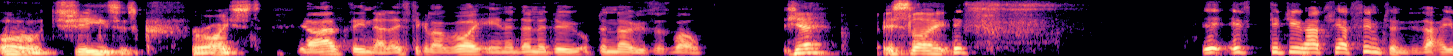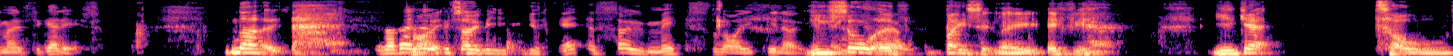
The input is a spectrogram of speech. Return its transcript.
oh Jesus Christ, yeah, I've seen that. They stick it like right in, and then they do up the nose as well. yeah, it's like. Did- I- Is, did you actually have symptoms? Is that how you managed to get it? No. I don't know Right, if it's so- you just get. They're so mixed, like you know. you sort so- of basically if you you get told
